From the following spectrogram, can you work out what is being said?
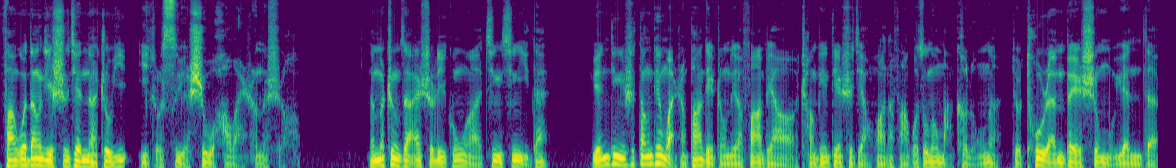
法国当地时间呢，周一，也就是四月十五号晚上的时候，那么正在爱舍利宫啊静心以待，原定是当天晚上八点钟的要发表长篇电视讲话的法国总统马克龙呢，就突然被圣母院的。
